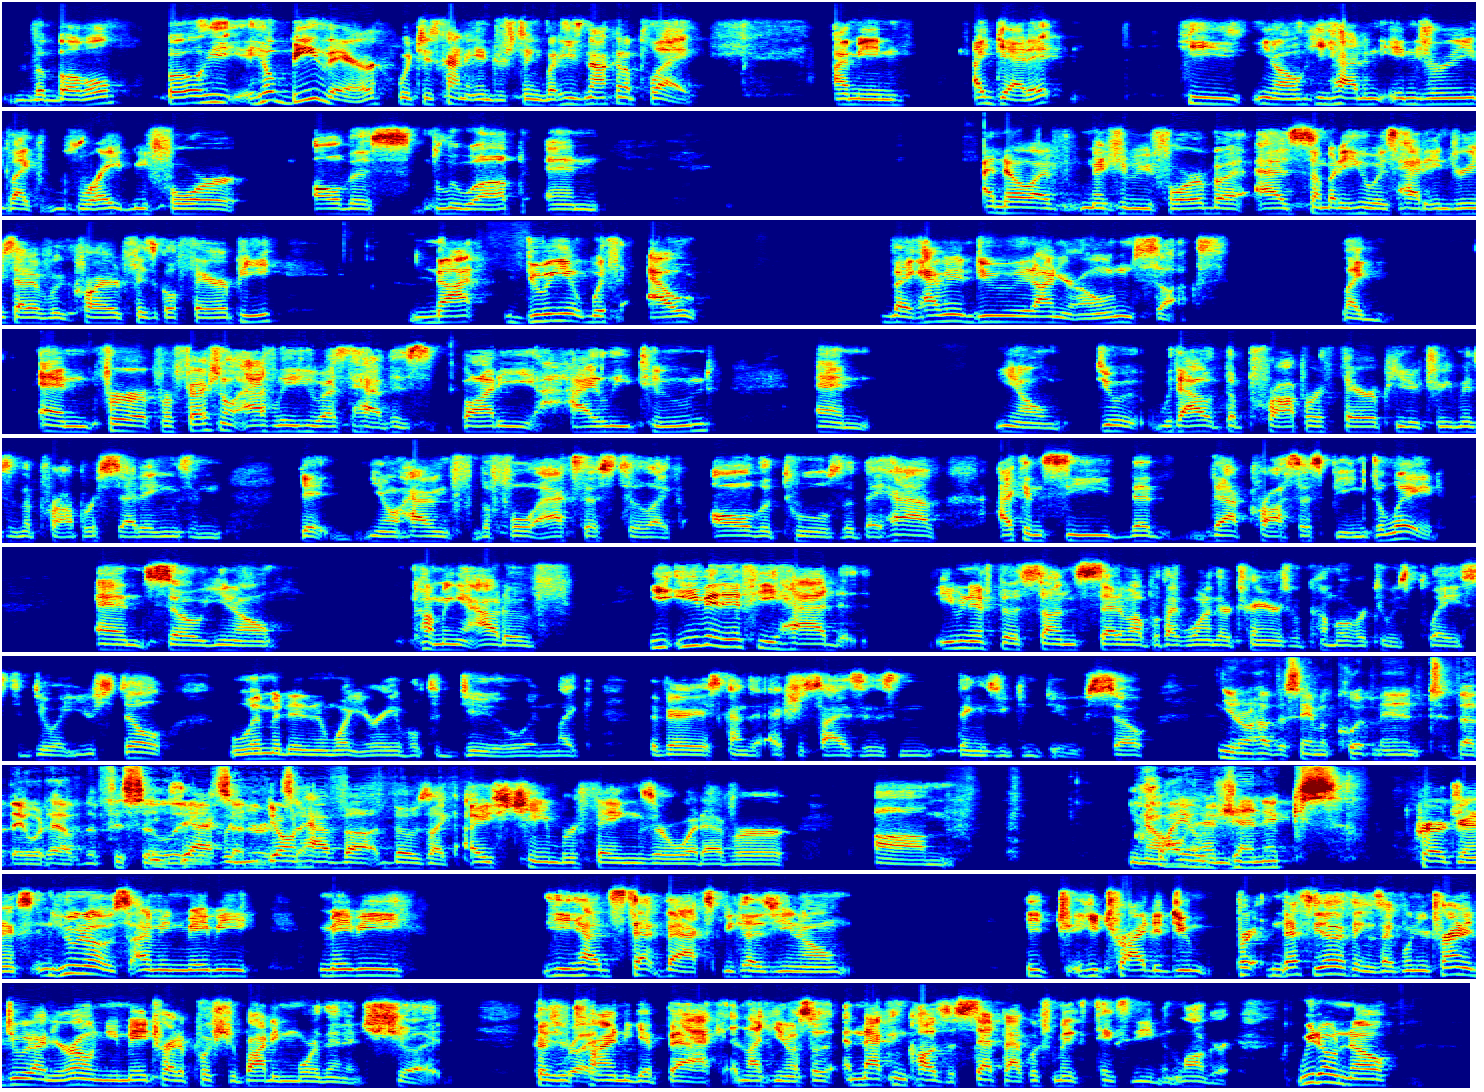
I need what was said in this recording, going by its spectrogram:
the bubble. Well, he he'll be there, which is kind of interesting, but he's not going to play. I mean, I get it. He, you know, he had an injury like right before all this blew up and I know I've mentioned before, but as somebody who has had injuries that have required physical therapy, not doing it without like having to do it on your own sucks. Like, and for a professional athlete who has to have his body highly tuned and, you know, do it without the proper therapeutic treatments and the proper settings and get you know having the full access to like all the tools that they have i can see that that process being delayed. And so you know coming out of even if he had even if the suns set him up with like one of their trainers would come over to his place to do it you're still limited in what you're able to do and like the various kinds of exercises and things you can do. So you don't have the same equipment that they would have the facility. Exactly. Cetera, you don't have the those like ice chamber things or whatever. Um you know cryogenics. And cryogenics. And who knows? I mean maybe maybe he had setbacks because, you know, he he tried to do that's the other thing is like when you're trying to do it on your own, you may try to push your body more than it should because you're right. trying to get back and like you know so and that can cause a setback which makes takes it even longer. We don't know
